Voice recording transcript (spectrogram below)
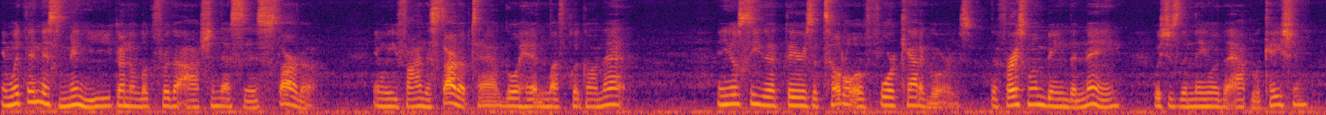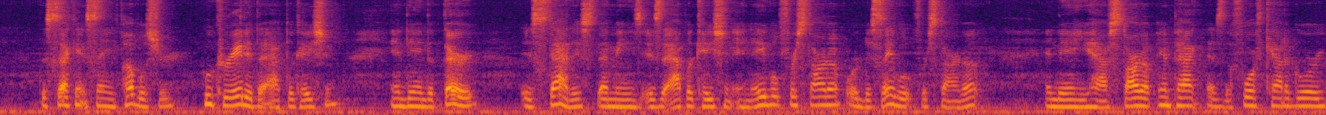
And within this menu, you're going to look for the option that says startup. And when you find the startup tab, go ahead and left click on that and you'll see that there's a total of four categories. The first one being the name, which is the name of the application. The second saying publisher, who created the application. And then the third is status. That means is the application enabled for startup or disabled for startup. And then you have startup impact as the fourth category.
